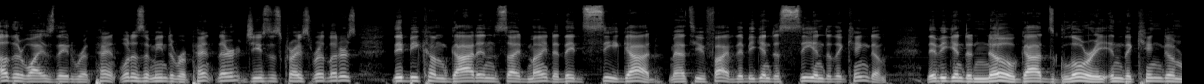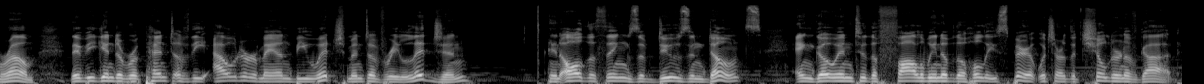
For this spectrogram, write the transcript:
Otherwise, they'd repent. What does it mean to repent there? Jesus Christ, red letters. They'd become God inside minded. They'd see God. Matthew 5. They begin to see into the kingdom. They begin to know God's glory in the kingdom realm. They begin to repent of the outer man bewitchment of religion and all the things of do's and don'ts and go into the following of the Holy Spirit, which are the children of God.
